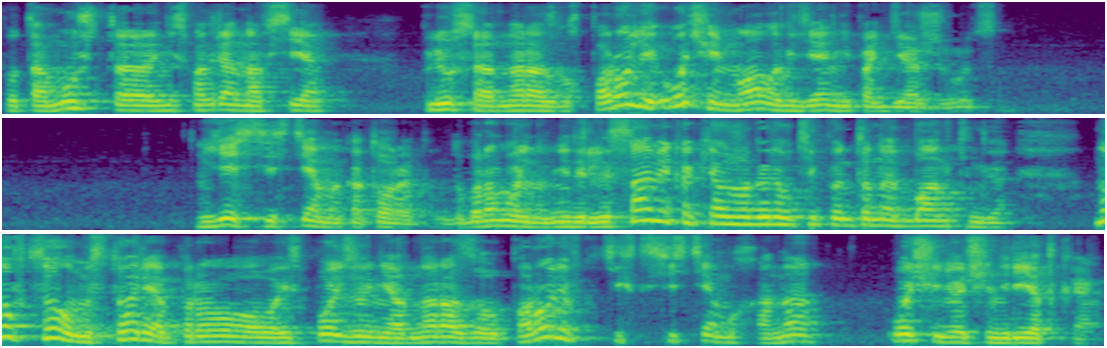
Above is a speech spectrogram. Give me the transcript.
потому что, несмотря на все плюсы одноразовых паролей, очень мало где они поддерживаются. Есть системы, которые там, добровольно внедрили сами, как я уже говорил, типа интернет-банкинга, но в целом история про использование одноразового пароля в каких-то системах, она очень-очень редкая.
